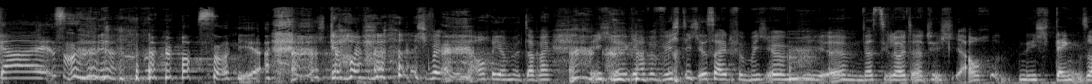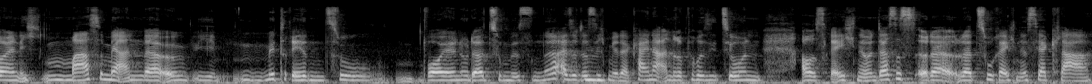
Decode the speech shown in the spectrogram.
guys! so hier. Ich glaube, ich bin auch hier mit dabei. Ich äh, glaube, wichtig ist halt für mich irgendwie, ähm, dass die Leute natürlich auch nicht denken sollen, ich maße mir an, da irgendwie mitreden zu wollen oder zu müssen. Ne? Also, dass mhm. ich mir da keine andere Position ausrechne. Und das ist, oder, oder zurechne, ist ja klar.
